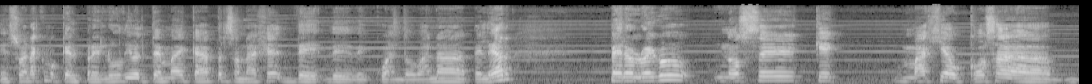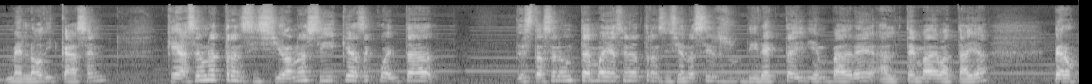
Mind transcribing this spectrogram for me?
eh, suena como que el preludio, el tema de cada personaje de, de, cuando van a pelear. Pero luego no sé qué magia o cosa melódica hacen, que hace una transición así que hace cuenta, estás en un tema y hace una transición así directa y bien padre al tema de batalla, pero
